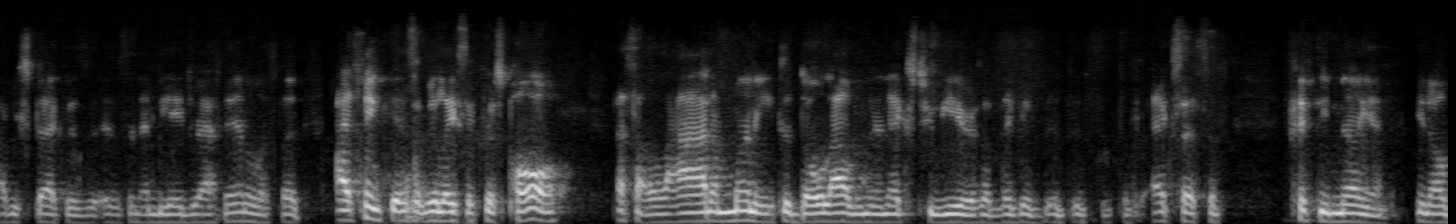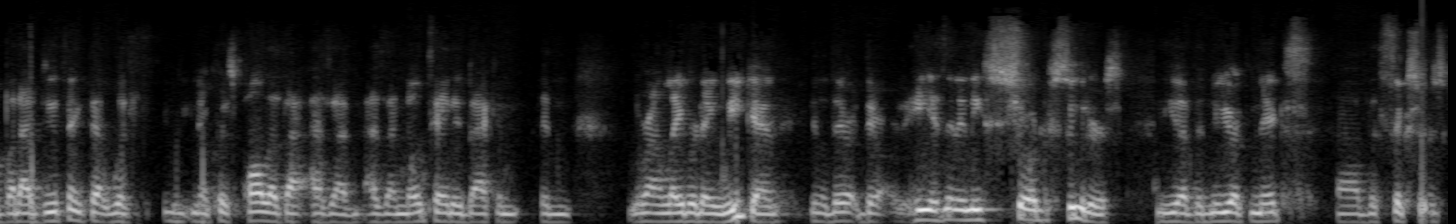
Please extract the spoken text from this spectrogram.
I respect as, as an NBA draft analyst. But I think as it relates to Chris Paul, that's a lot of money to dole out in the next two years. I think it, it, it's, it's in excess of 50 million, you know, but I do think that with, you know, Chris Paul, as I, as I, as I notated back in, in around Labor Day weekend, you know, there, there, he isn't any short of suitors. You have the New York Knicks, uh, the Sixers,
